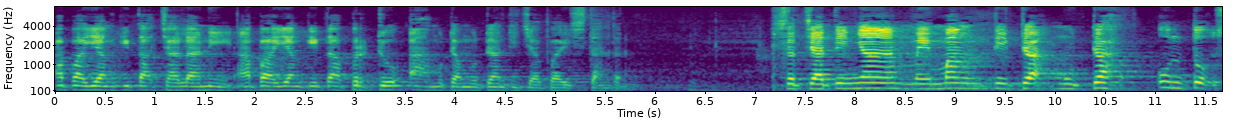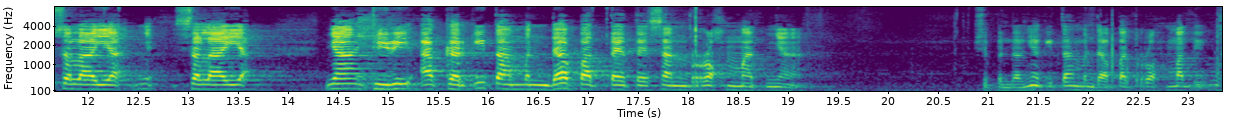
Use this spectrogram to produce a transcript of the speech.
apa yang kita jalani, apa yang kita berdoa mudah-mudahan dijabai sedanten. Sejatinya memang tidak mudah untuk selayaknya, selayaknya diri agar kita mendapat tetesan rahmatnya. Sebenarnya kita mendapat rahmat itu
